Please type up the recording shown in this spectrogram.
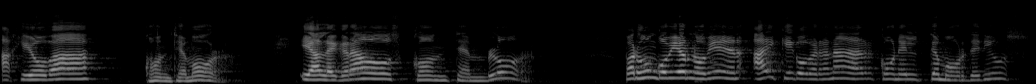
a Jehová con temor y alegraos con temblor. Para un gobierno bien hay que gobernar con el temor de Dios.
